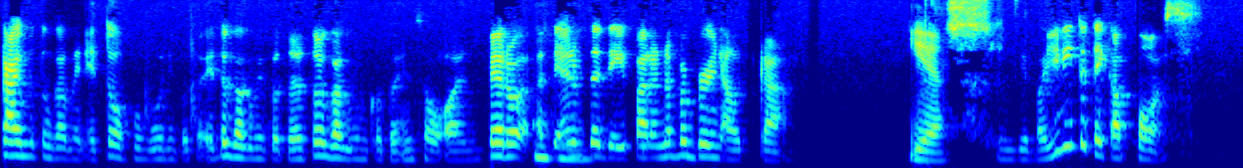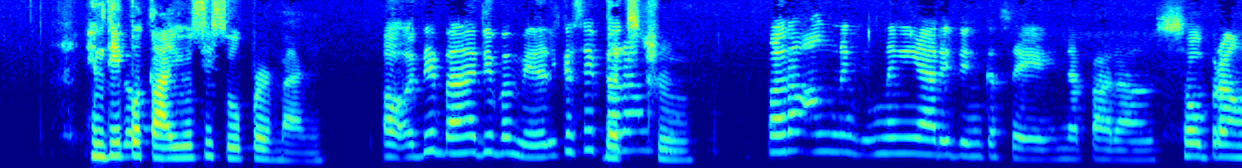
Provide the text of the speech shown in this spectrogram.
kaya mo itong gawin, ito, kukunin ko to, ito gagawin ko to, ito gagawin ko to, and so on. Pero at mm-hmm. the end of mm-hmm. the day, parang nababurn out ka. Yes. Diba? You need to take a pause. Hindi po tayo si Superman. Oo, di ba? Di ba, Mel? Kasi parang, That's true. parang ang nang- nangyayari din kasi na parang sobrang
